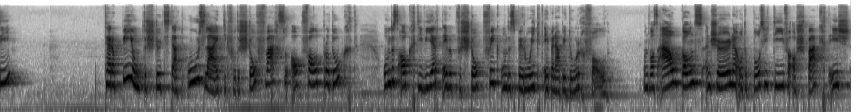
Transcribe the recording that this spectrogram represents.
Die Therapie unterstützt auch die Ausleitung der Stoffwechselabfallprodukte und es aktiviert eben die Verstopfung und es beruhigt eben auch bei Durchfall. Und was auch ganz ein schöner oder positiver Aspekt ist,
